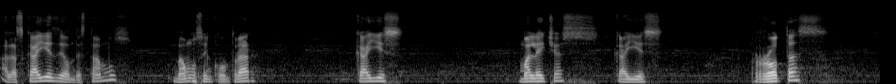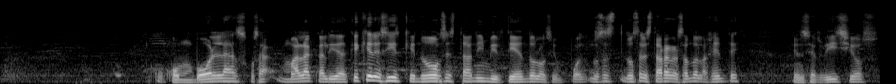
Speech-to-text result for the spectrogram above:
a las calles de donde estamos, vamos a encontrar calles mal hechas, calles rotas, o con bolas, o sea, mala calidad. ¿Qué quiere decir? Que no se están invirtiendo los impuestos, no se, no se le está regresando a la gente en servicios,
